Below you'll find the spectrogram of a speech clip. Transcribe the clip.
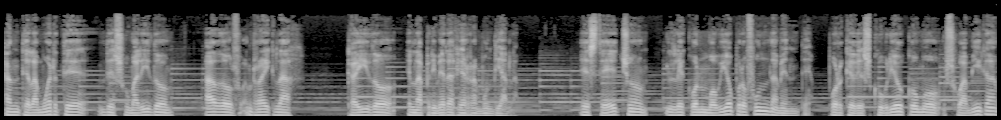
ante la muerte de su marido Adolf Reichlach, caído en la Primera Guerra Mundial. Este hecho le conmovió profundamente porque descubrió cómo su amiga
